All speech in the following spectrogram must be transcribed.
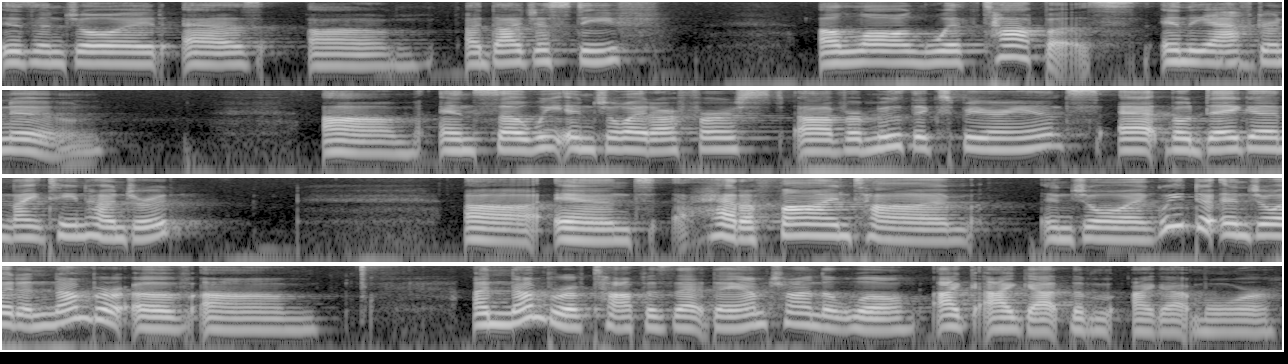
is enjoyed as um, a digestif along with tapas in the afternoon. Um, and so we enjoyed our first uh, vermouth experience at Bodega 1900 uh, and had a fine time enjoying. We d- enjoyed a number of um, a number of tapas that day. I'm trying to. Well, I I got them. I got more.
